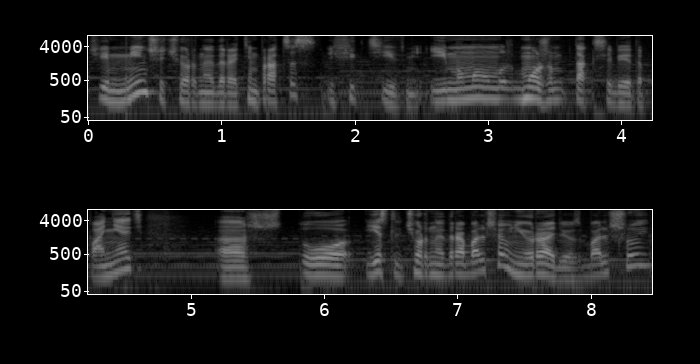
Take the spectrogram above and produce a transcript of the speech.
чем меньше черная дыра, тем процесс эффективнее. И мы мо- можем так себе это понять, что если черная дыра большая, у нее радиус большой,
